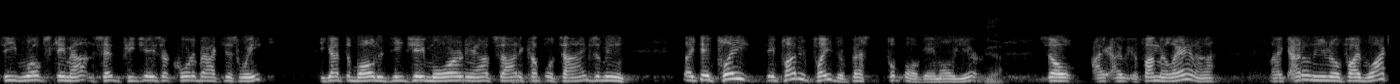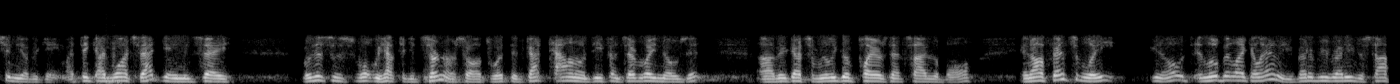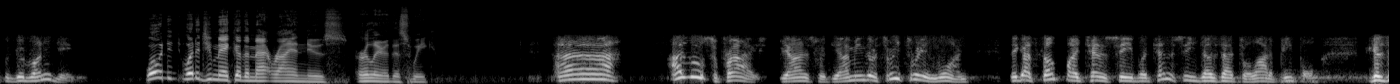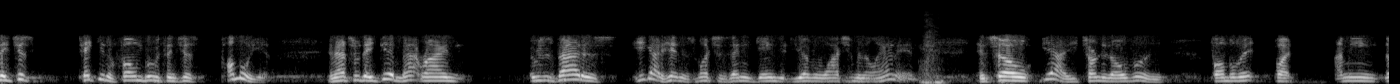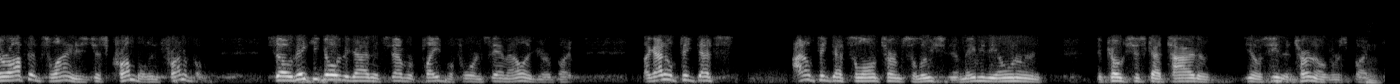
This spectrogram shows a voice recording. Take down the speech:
Steve Wilks came out and said PJ's our quarterback this week. He got the ball to DJ Moore on the outside a couple of times. I mean, like they played, they probably played their best football game all year. Yeah. So I, I if I'm Atlanta, like I don't even know if I'd watch any other game. I think I'd watch that game and say, well, this is what we have to concern ourselves with. They've got talent on defense. Everybody knows it. Uh, they've got some really good players that side of the ball. And offensively, you know, a little bit like Atlanta, you better be ready to stop a good running game. What did what did you make of the Matt Ryan news earlier this week? Uh, I was a little surprised, to be honest with you. I mean, they're three, three, and one. They got thumped by Tennessee, but Tennessee does that to a lot of people because they just take you to the phone booth and just pummel you, and that's what they did. Matt Ryan it was as bad as he got hit as much as any game that you ever watched him in Atlanta in. And so, yeah, he turned it over and fumbled it. But I mean, their offensive line has just crumbled in front of them. So they could go with the guy that's never played before in Sam Ehlinger, but like I don't think that's I don't think that's the long term solution. And maybe the owner and the coach just got tired of you know seeing the turnovers, but. Mm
